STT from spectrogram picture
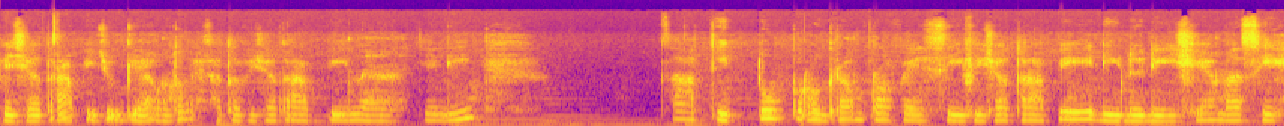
fisioterapi juga untuk S1 fisioterapi. Nah jadi saat itu program profesi fisioterapi di Indonesia masih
